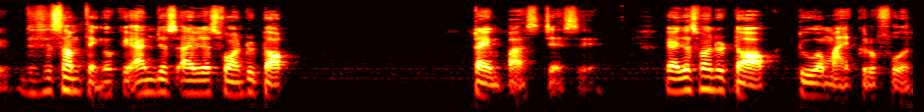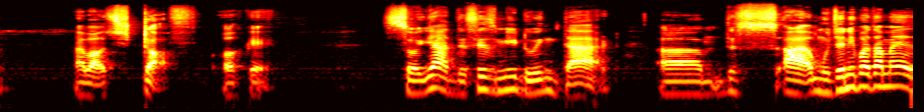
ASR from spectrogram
Okay this is something okay i'm just i just want to talk time pass jaise okay, i just want to talk to a microphone about stuff okay so yeah this is me doing that um, this uh, मुझे नहीं पता मैं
